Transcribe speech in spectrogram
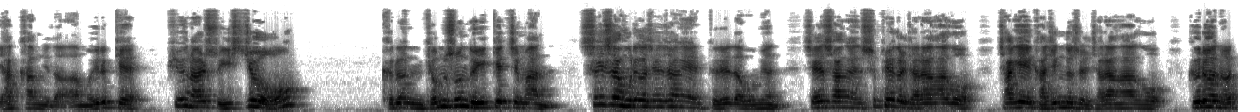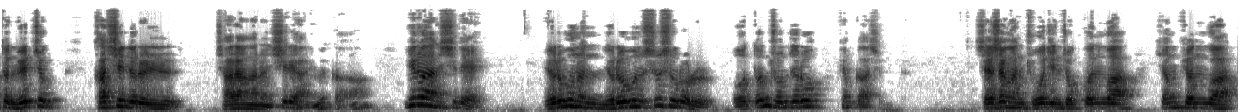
약합니다. 뭐 이렇게 표현할 수 있죠. 그런 겸손도 있겠지만 세상 우리가 세상에 들여다보면 세상은 스펙을 자랑하고 자기의 가진 것을 자랑하고 그런 어떤 외적 가치들을 자랑하는 시대 아닙니까? 이러한 시대 여러분은 여러분 스스로를 어떤 존재로 평가하십니까? 세상은 주어진 조건과 형편과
